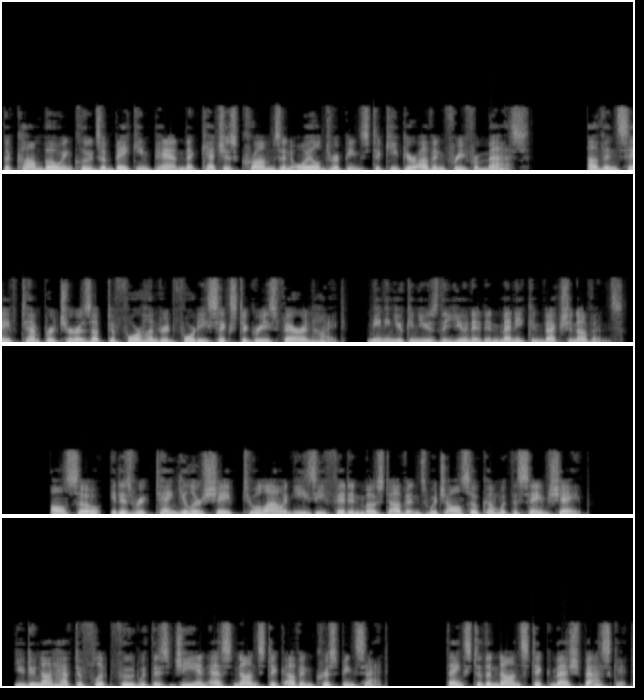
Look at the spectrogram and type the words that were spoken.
The combo includes a baking pan that catches crumbs and oil drippings to keep your oven free from mess. Oven-safe temperature is up to 446 degrees Fahrenheit, meaning you can use the unit in many convection ovens. Also, it is rectangular shaped to allow an easy fit in most ovens which also come with the same shape. You do not have to flip food with this G&S nonstick oven crisping set. Thanks to the non-stick mesh basket.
